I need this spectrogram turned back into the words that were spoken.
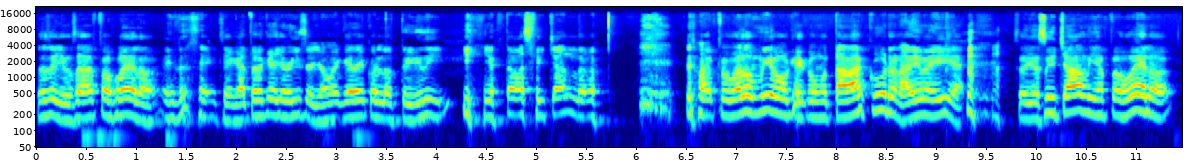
Entonces yo usaba espejuelos. Entonces, checaste lo que yo hice, yo me quedé con los 3D y yo estaba switchando los espejuelos míos porque como estaba oscuro nadie veía. So, yo switchaba mis espejuelos.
